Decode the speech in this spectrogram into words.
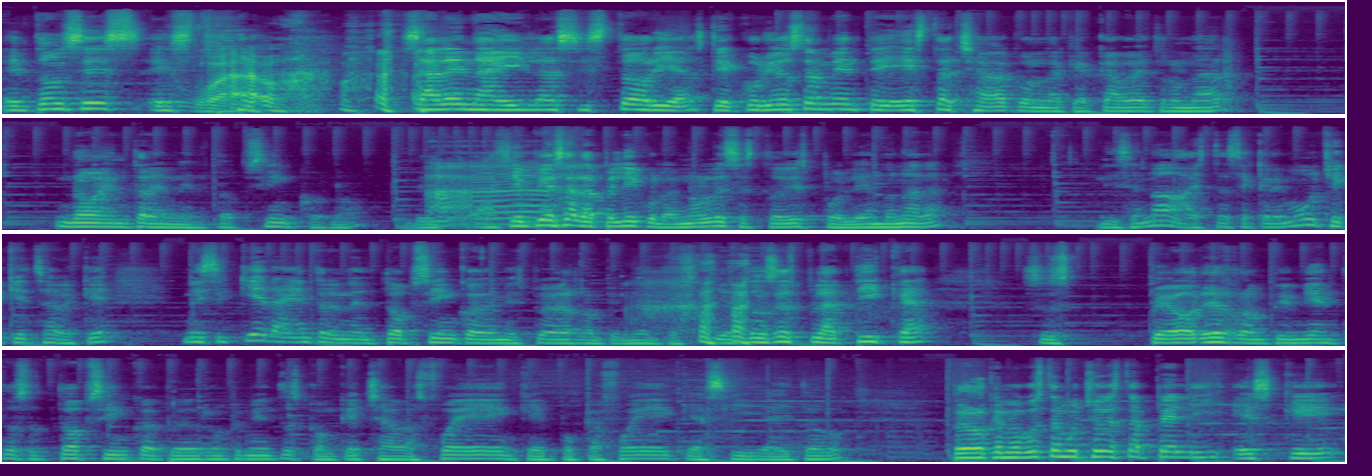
Entonces, este, Wow. salen ahí las historias que curiosamente esta chava con la que acaba de tronar no entra en el top 5, ¿no? De- Ah. Así empieza la película, no les estoy spoileando nada. Dice, no, esta se cree mucho y quién sabe qué. Ni siquiera entra en el top 5 de mis peores rompimientos. Y entonces platica sus peores rompimientos o top 5 de peores rompimientos, con qué chavas fue, en qué época fue, qué hacía y todo. Pero lo que me gusta mucho de esta peli es que,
